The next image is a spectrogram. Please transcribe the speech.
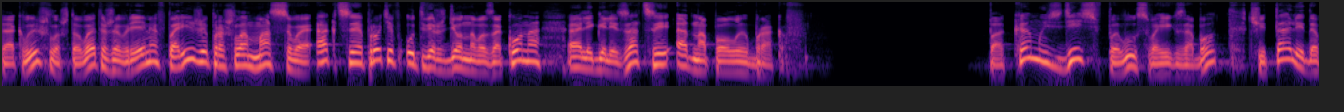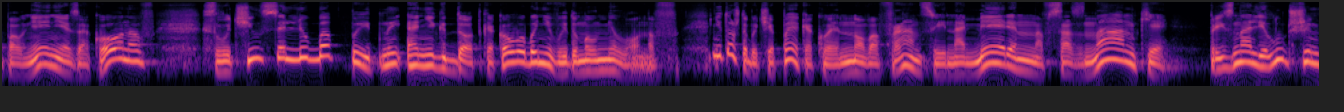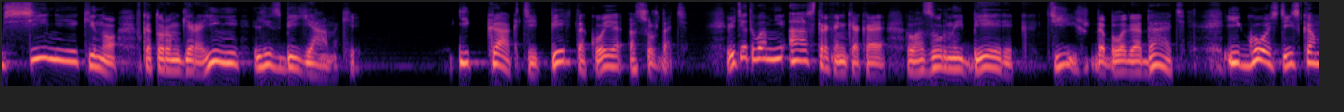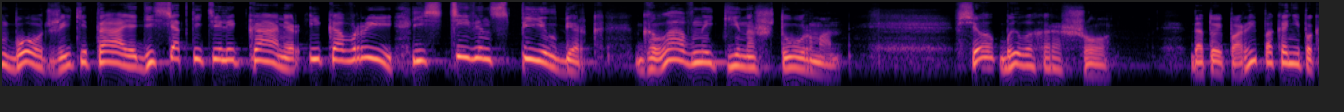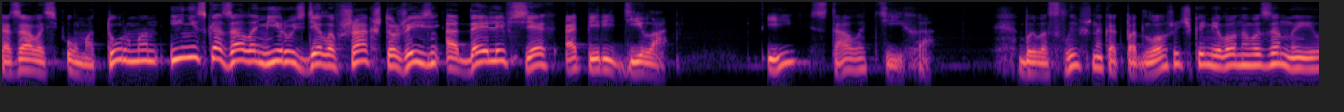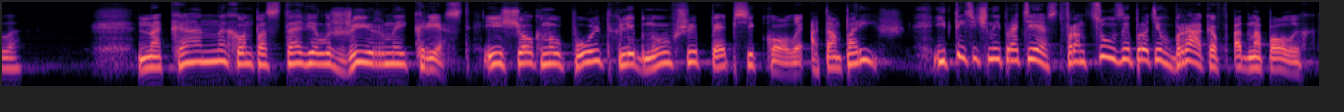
Так вышло, что в это же время в Париже прошла массовая акция против утвержденного закона о легализации однополых браков. Пока мы здесь, в пылу своих забот, читали дополнение законов, случился любопытный анекдот, какого бы не выдумал Милонов. Не то чтобы ЧП какое, но во Франции намеренно, в сознанке, признали лучшим синее кино, в котором героини — лесбиянки. И как теперь такое осуждать? Ведь это вам не Астрахань какая, лазурный берег, тишь да благодать. И гости из Камбоджи, и Китая, десятки телекамер, и ковры, и Стивен Спилберг, главный киноштурман. Все было хорошо. До той поры, пока не показалась Ума Турман и не сказала миру, сделав шаг, что жизнь Адели всех опередила. И стало тихо. Было слышно, как под ложечкой Милонова заныло. На каннах он поставил жирный крест и щелкнул пульт, хлебнувший пепси-колы, а там Париж. И тысячный протест, французы против браков однополых.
